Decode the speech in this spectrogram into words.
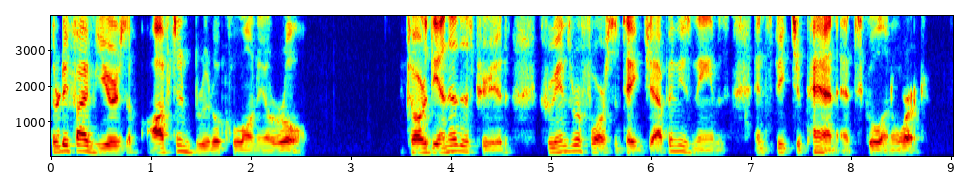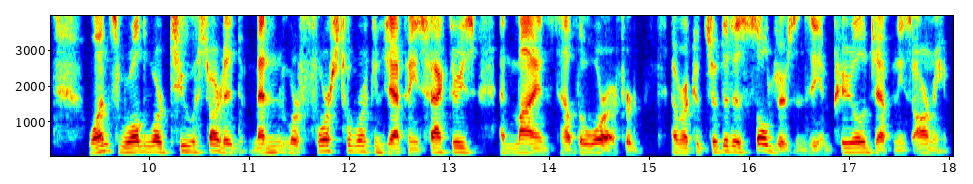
35 years of often brutal colonial rule. Toward the end of this period, Koreans were forced to take Japanese names and speak Japan at school and work. Once World War II started, men were forced to work in Japanese factories and mines to help the war effort and were conscripted as soldiers into the Imperial Japanese Army.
